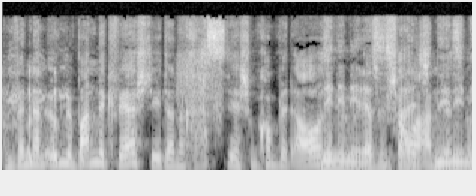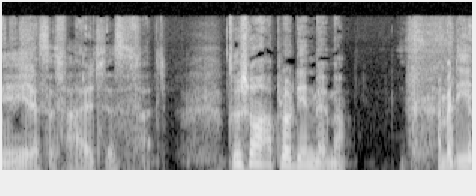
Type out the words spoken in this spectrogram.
Und wenn dann irgendeine Bande quer steht, dann rastet der schon komplett aus. Nee, nee, nee, das ist falsch. an, Nee, nee, nee, das ist falsch, das ist falsch. Zuschauer applaudieren wir immer. Aber die,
